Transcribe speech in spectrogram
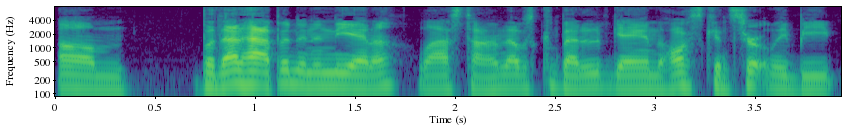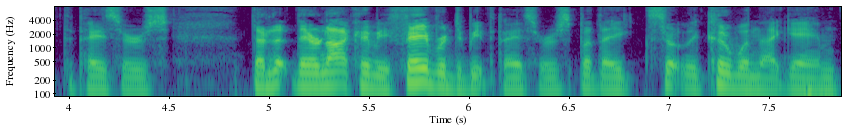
Um, but that happened in Indiana last time. That was a competitive game. The Hawks can certainly beat the Pacers. They're, they're not going to be favored to beat the Pacers, but they certainly could win that game.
